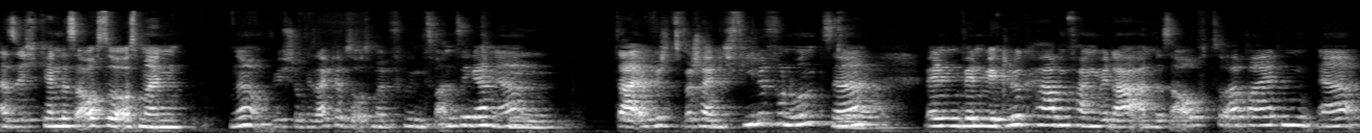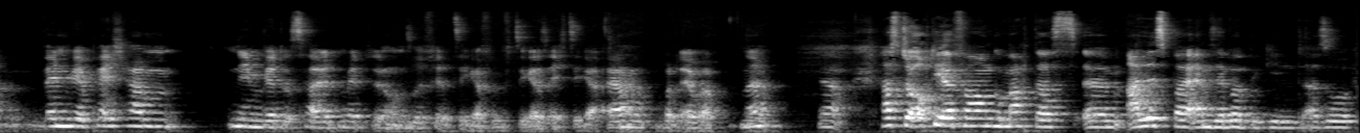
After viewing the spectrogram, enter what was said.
Also ich kenne das auch so aus meinen, ne, wie ich schon gesagt habe, so aus meinen frühen 20ern, ja. Mhm. Da erwischt es wahrscheinlich viele von uns, ja. Wenn, wenn wir Glück haben, fangen wir da an, das aufzuarbeiten, ja. Wenn wir Pech haben, nehmen wir das halt mit in unsere 40er, 50er, 60er, ja, whatever, ne? Ja. Hast du auch die Erfahrung gemacht, dass ähm, alles bei einem selber beginnt? Also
